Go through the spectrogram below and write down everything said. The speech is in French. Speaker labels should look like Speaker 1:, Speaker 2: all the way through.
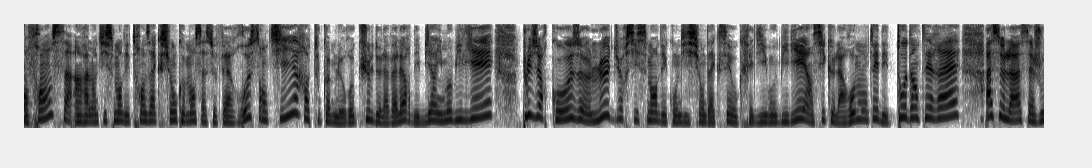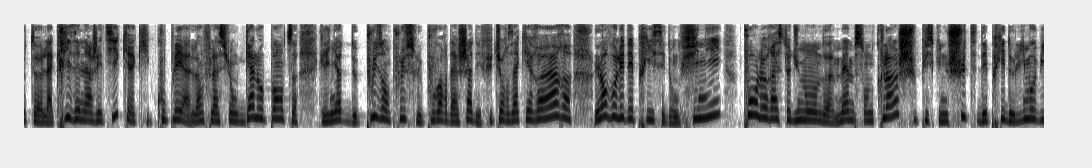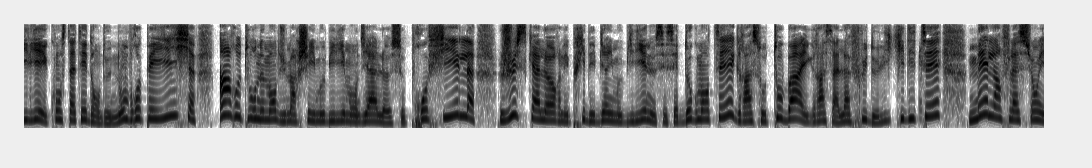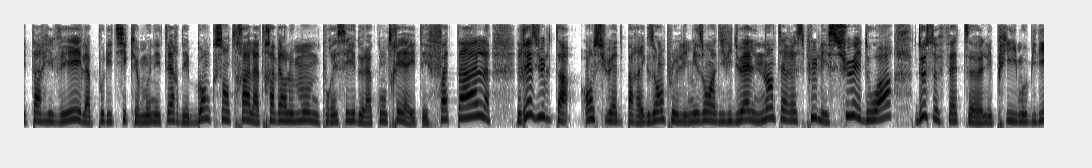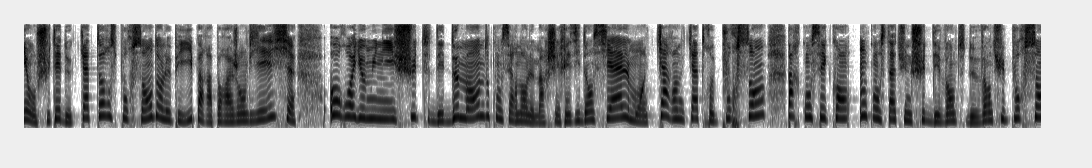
Speaker 1: En France, un ralentissement des transactions commence à se faire ressentir, tout comme le recul de la valeur des biens immobiliers. Plusieurs causes, le durcissement des conditions d'accès au crédit immobilier ainsi que la remontée des taux d'intérêt. À cela s'ajoute la crise énergétique qui, couplée à l'inflation galopante, grignote de plus en plus le pouvoir d'achat des futurs acquéreurs. L'envolée des prix, c'est donc fini. Pour le reste du monde, même son de cloche, puisqu'une chute des prix de l'immobilier est constatée dans de nombreux pays. Un retournement du marché immobilier mondial se profile. Jusqu'alors, les prix des biens immobiliers ne cessaient d'augmenter grâce au taux bas et grâce à l'afflux de liquidités. Mais l'inflation est arrivée et la politique monétaire des banques centrales à travers le monde pour essayer de la contrer a été fatale. Résultat, en Suède par exemple, les maisons individuelles n'intéressent plus les Suédois. De ce fait, les prix immobiliers ont chuté de 14% dans le pays par rapport à janvier. Au Royaume-Uni, chute des demandes concernant le marché résidentiel, moins 44%. Par conséquent, on constate une chute des ventes de 28%.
